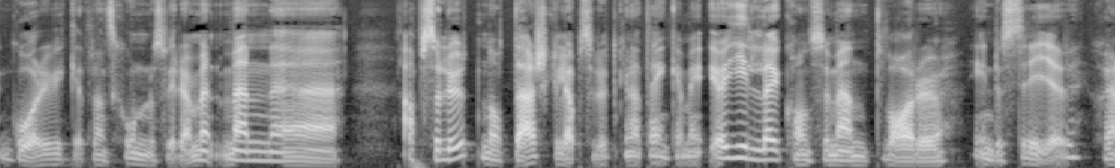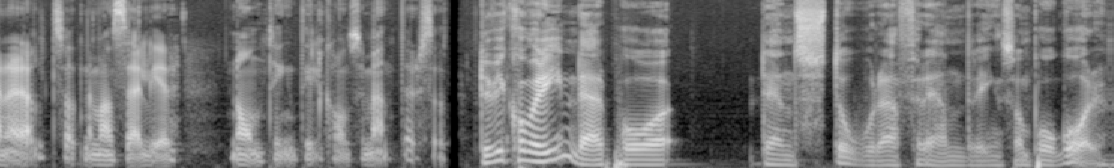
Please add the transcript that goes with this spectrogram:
går i vilka transitioner och så vidare. Men, men absolut, något där skulle jag absolut kunna tänka mig. Jag gillar ju konsumentvaruindustrier generellt, så att när man säljer någonting till konsumenter. Så. Du, vi kommer in där på den stora förändring som pågår,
